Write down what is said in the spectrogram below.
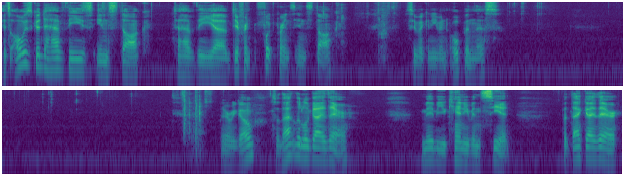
It's always good to have these in stock, to have the uh, different footprints in stock. Let's see if I can even open this. There we go. So that little guy there, maybe you can't even see it, but that guy there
